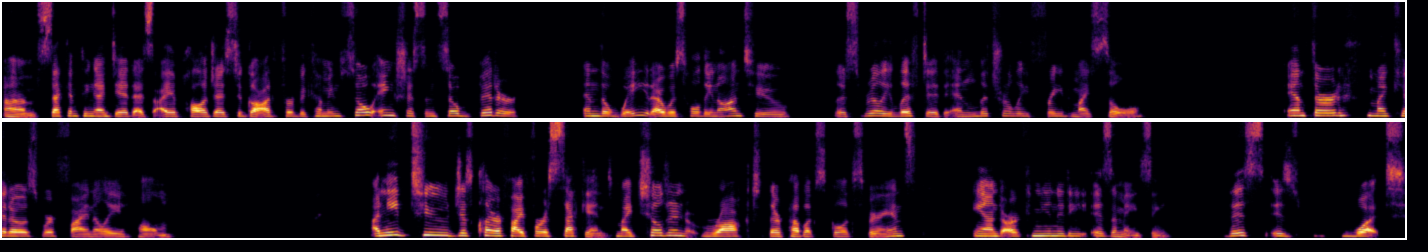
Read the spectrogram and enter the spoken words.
Um, second thing I did is I apologized to God for becoming so anxious and so bitter and the weight I was holding on to just really lifted and literally freed my soul. And third, my kiddos were finally home. I need to just clarify for a second. My children rocked their public school experience, and our community is amazing. This is what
